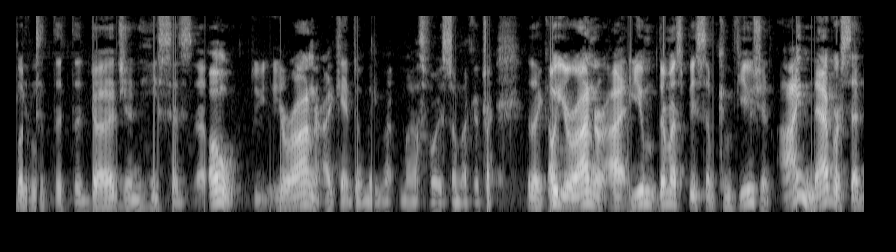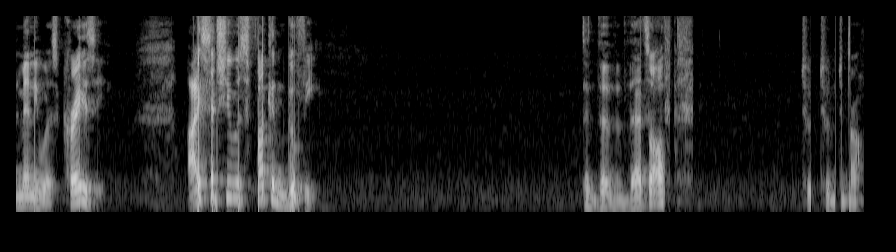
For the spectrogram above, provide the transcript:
looks at the, the judge and he says, "Oh, Your Honor, I can't do a Mickey Mouse voice, so I'm not gonna try." He's like, "Oh, Your Honor, I you there must be some confusion. I never said Minnie was crazy. I said she was fucking goofy. That's all." To, to tomorrow.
